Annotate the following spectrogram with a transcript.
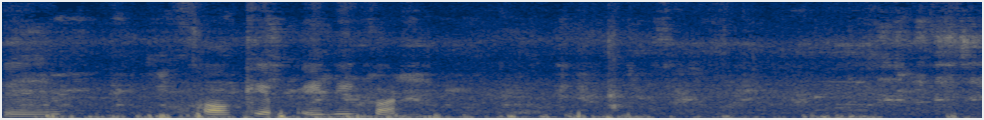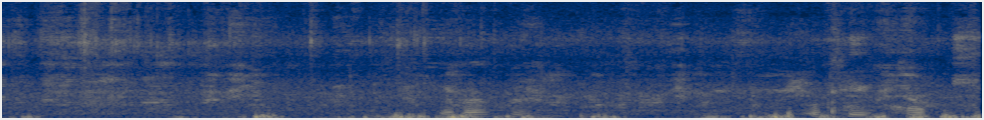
เออขอเก็บไอ้นี่ก่อน โอเคครบโอเค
